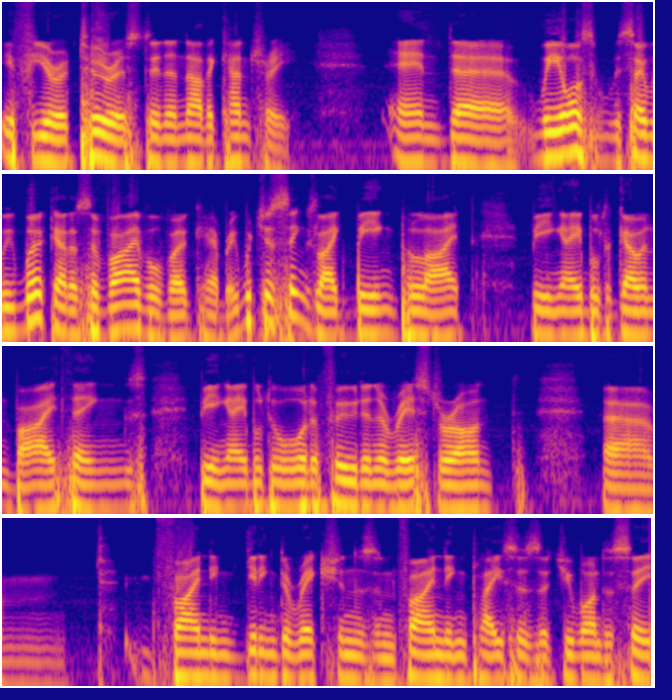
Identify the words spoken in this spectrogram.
if you're a tourist in another country. And uh, we also so we worked out a survival vocabulary, which is things like being polite, being able to go and buy things, being able to order food in a restaurant, um, finding, getting directions and finding places that you want to see,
